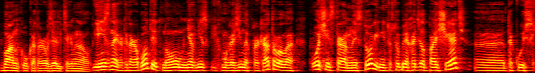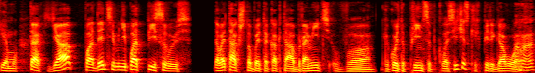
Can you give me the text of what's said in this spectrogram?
банку, у которого взяли терминал. Я не знаю, как это работает, но у меня в нескольких магазинах прокатывало. Очень странная история. Не то чтобы я хотел поощрять э, такую схему. Так, я под этим не подписываюсь. Давай так, чтобы это как-то обрамить в какой-то принцип классических переговоров. Ага.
